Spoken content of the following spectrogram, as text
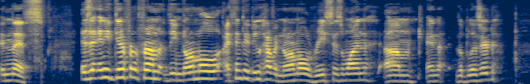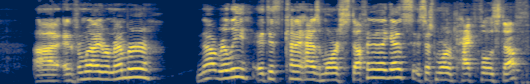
in this. Is it any different from the normal? I think they do have a normal Reese's one um, in the Blizzard. Uh, and from what I remember, not really. It just kind of has more stuff in it, I guess. It's just more packed full of stuff.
